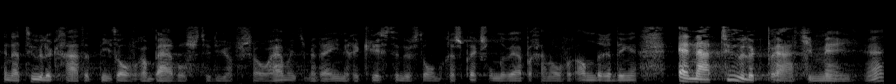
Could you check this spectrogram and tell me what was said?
en natuurlijk gaat het niet over een bijbelstudie of zo, hè, want je bent de enige christen, dus de gespreksonderwerpen gaan over andere dingen. En natuurlijk praat je mee, hè.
